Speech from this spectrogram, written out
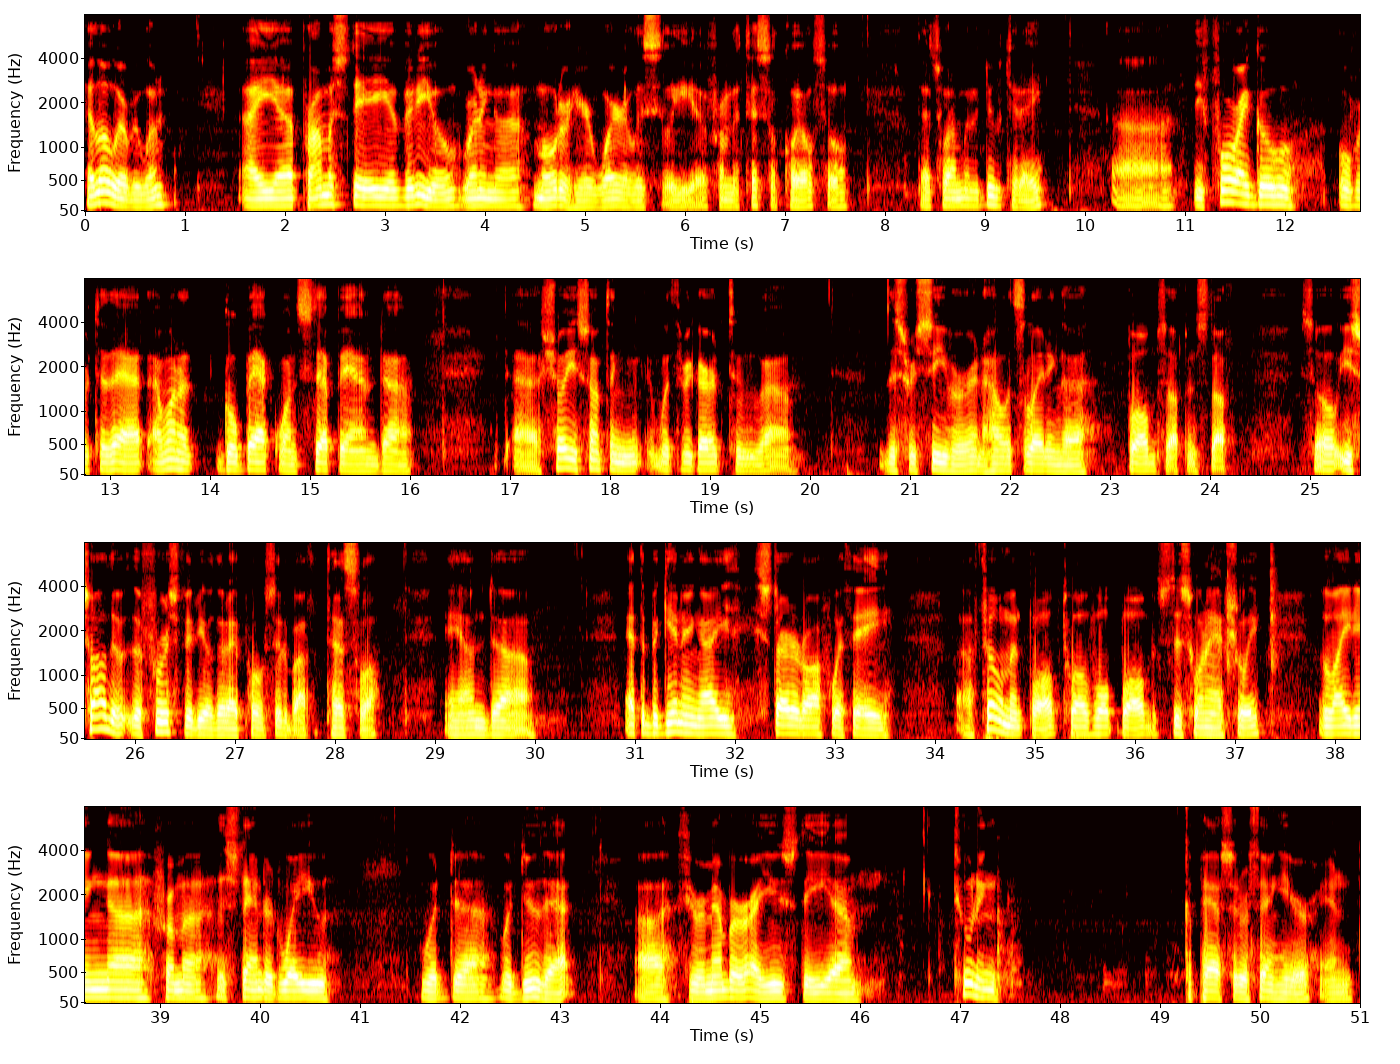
Hello everyone. I uh, promised a, a, video running a motor here wirelessly uh, from the Tesla coil so that's what I'm going to do today. Uh, before I go over to that I want to go back one step and uh, uh, show you something with regard to uh, this receiver and how it's lighting the bulbs up and stuff. So you saw the, the first video that I posted about the Tesla and uh, at the beginning I started off with a, a, filament bulb, 12 volt bulb, it's this one actually, lighting uh, from a, the standard way you would, uh, would do that. Uh, if you remember I used the um, tuning capacitor thing here and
